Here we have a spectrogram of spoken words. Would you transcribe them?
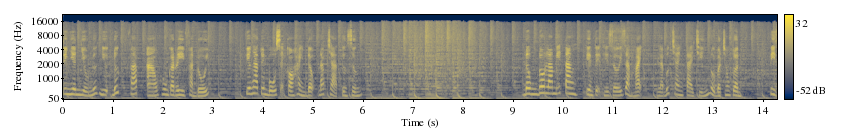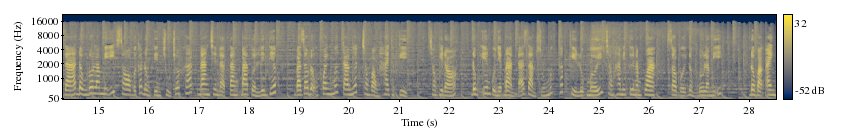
Tuy nhiên, nhiều nước như Đức, Pháp, Áo, Hungary phản đối. Phía Nga tuyên bố sẽ có hành động đáp trả tương xứng. Đồng đô la Mỹ tăng, tiền tệ thế giới giảm mạnh là bức tranh tài chính nổi bật trong tuần. Tỷ giá đồng đô la Mỹ so với các đồng tiền chủ chốt khác đang trên đà tăng 3 tuần liên tiếp và dao động quanh mức cao nhất trong vòng 2 thập kỷ. Trong khi đó, đồng yên của Nhật Bản đã giảm xuống mức thấp kỷ lục mới trong 24 năm qua so với đồng đô la Mỹ. Đồng bảng Anh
